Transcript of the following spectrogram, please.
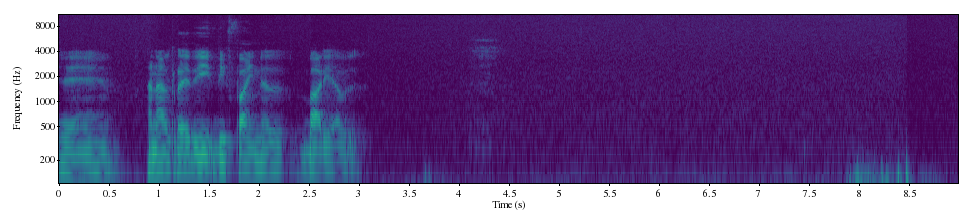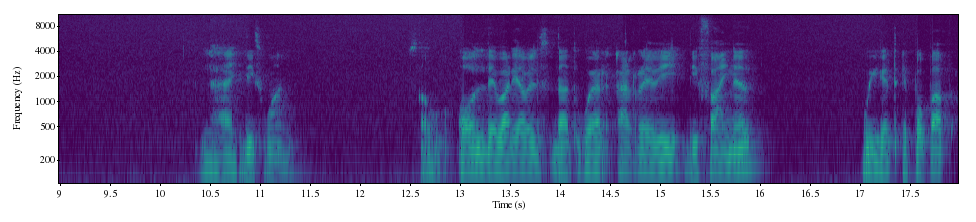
uh, an already defined variable. Like this one. So all the variables that were already defined we get a pop-up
